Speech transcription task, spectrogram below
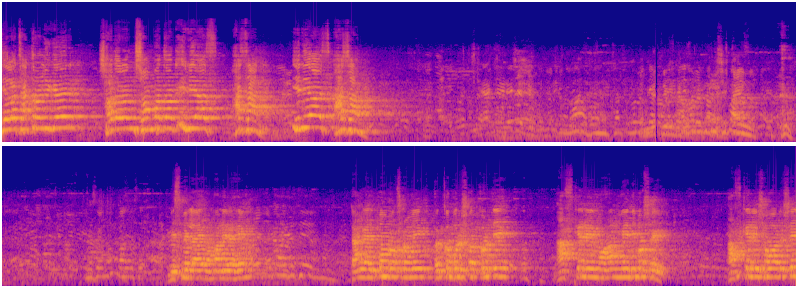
জেলা ছাত্রলীগের সাধারণ সম্পাদক ইলিয়াস হাসান। ইলিয়াস হাসান। টাঙ্গাইল পৌর শ্রমিক ঐক্য পরিষদ কর্তৃক আজকের এই মহান মে দিবসে, আজকের এই সমাবেশে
